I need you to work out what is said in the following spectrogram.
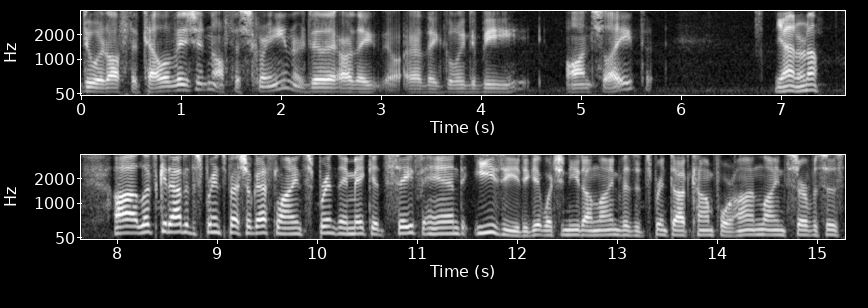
do it off the television, off the screen, or do they, are they are they going to be on site? Yeah, I don't know. Uh, let's get out of the Sprint special guest line. Sprint, they make it safe and easy to get what you need online. Visit sprint.com for online services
